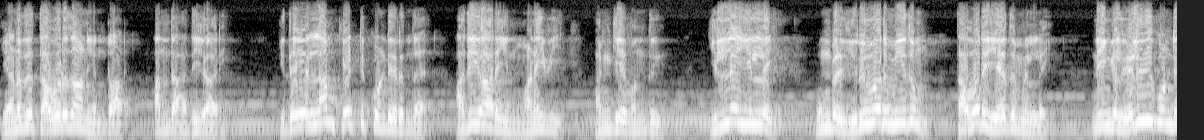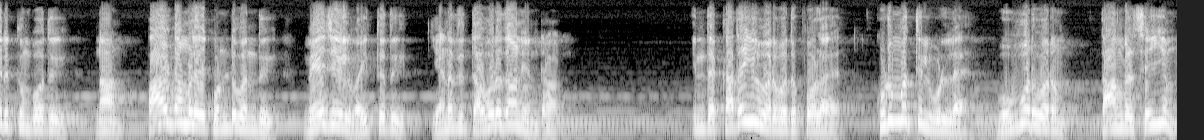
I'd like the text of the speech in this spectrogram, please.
எனது தவறுதான் என்றார் அந்த அதிகாரி. இதையெல்லாம் கேட்டுக்கொண்டிருந்த அதிகாரியின் மனைவி அங்கே வந்து இல்லை இல்லை உங்கள் இருவர் மீதும் தவறு ஏதுமில்லை. நீங்கள் எழுதி கொண்டிருக்கும் போது நான் பால் டம்ளரை கொண்டு வந்து மேஜையில் வைத்தது எனது தவறுதான் என்றாள். இந்த கதையில் வருவது போல குடும்பத்தில் உள்ள ஒவ்வொருவரும் தாங்கள் செய்யும்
